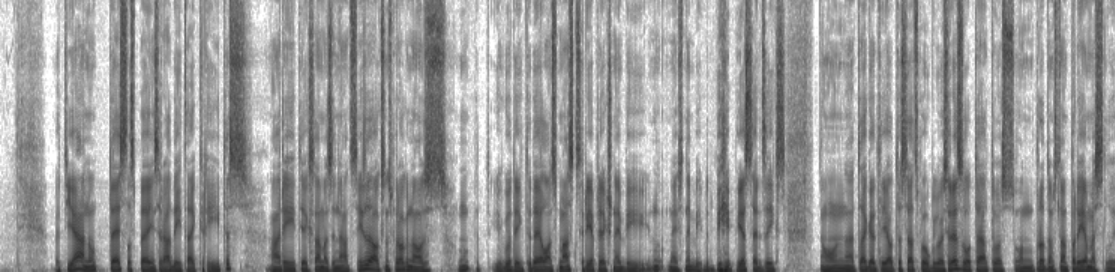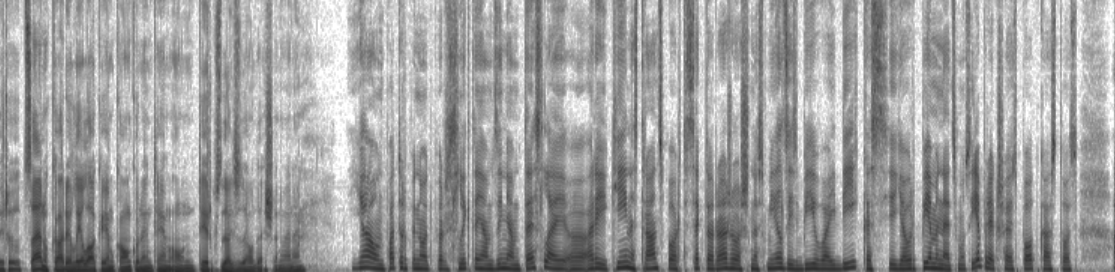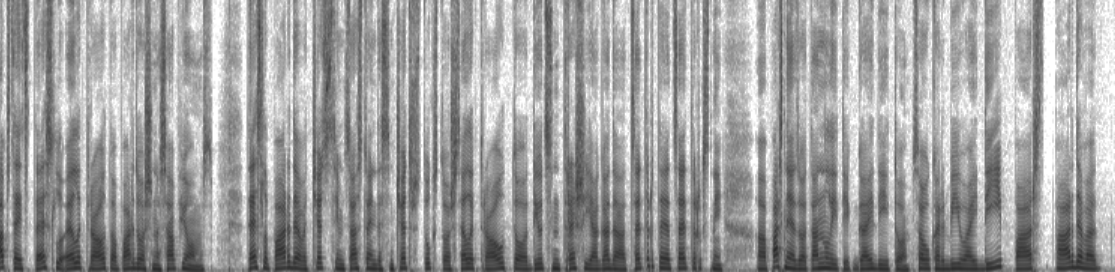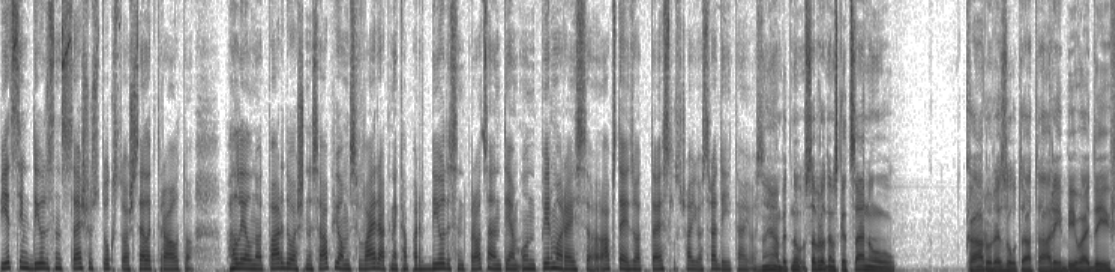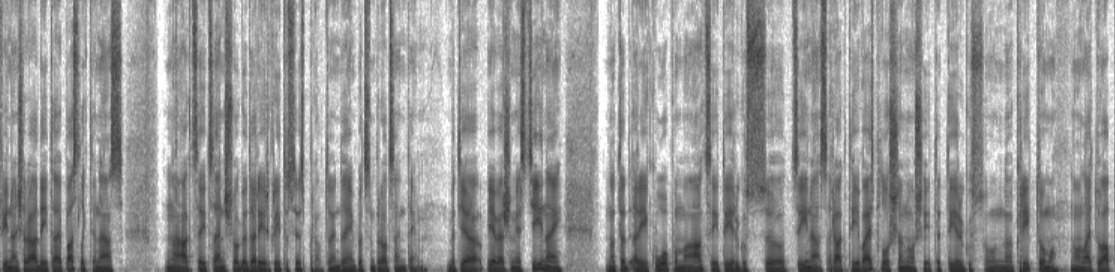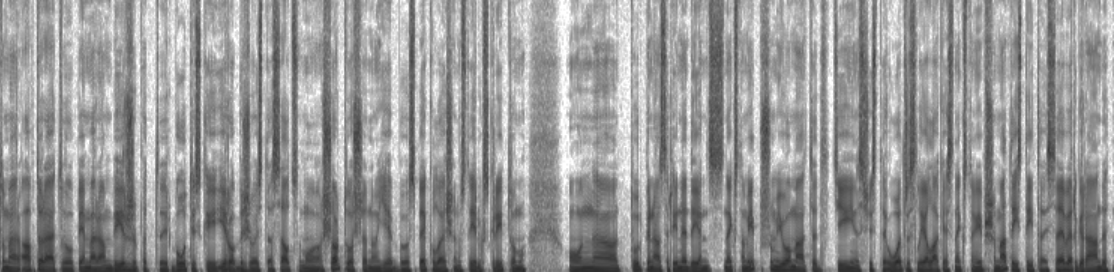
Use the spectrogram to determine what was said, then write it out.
Bet jā, nu, Teslas peļņas rādītāji krītas, arī tiek samazinātas izaugsmas prognozes. Nu, bet, ja godīgi, tad Elonas Masks ir iepriekš nebija, nu, nevis nebija, bet bija piesardzīgs. Un, tagad jau tas atspoguļojas rezultātos, un, protams, tam par iemeslu ir cenu, kā arī lielākajiem konkurentiem un tirgus daļas zaudēšana. Jā, un paturpinot par sliktajām ziņām Teslai, arī Ķīnas transporta sektora ražošanas milzīs BYD, kas jau ir pieminēts mūsu iepriekšējos podkastos, apsteidz Teslu elektroautorātu pārdošanas apjomus. Tesla pārdeva 484 tūkstošus elektroautorātu 23. gadā, 4. ceturksnī, pārsniedzot analītiku gaidīto. Savukārt BYD pārdeva 526 tūkstošus elektroautorātu palielinot pārdošanas apjomus vairāk nekā par 20% un pirmoreiz apsteidzot Teslu šajos radītājos. Nu jā, bet nu, saprotams, ka cenu kāru rezultātā arī BYD finanšu rādītāji pasliktinās. Akciju cena šogad arī ir kritusies par aptuveni 19%. Bet, ja pievēršamies Ķīnai, nu, tad arī kopumā akciju tirgus uh, cīnās ar aktīvu aizplūšanu no šī tirgus un uh, kritumu. Un, lai to aptumēr, apturētu, piemēram, birža pat ir būtiski ierobežojusi tā saucamo šortošanu, jeb spekulēšanu uz tirgus kritumu. Un, uh, turpinās arī nedēļas nekustamā īpašuma jomā. Tad Ķīnas šis otrs lielākais nekustamā īpašuma attīstītājs, Evergrande,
